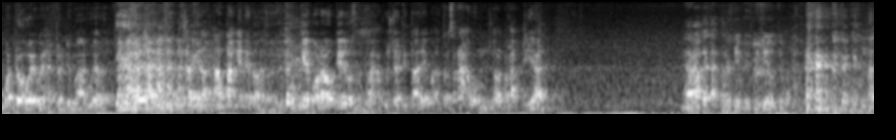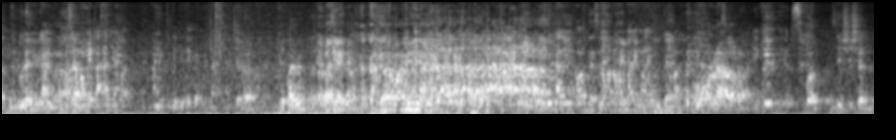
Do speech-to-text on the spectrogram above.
Padha wewe nek do demo aku ya lho. Saya tak nantang ini toh. Oke apa ora oke? Wah aku sudah ditarik Pak. Terserah wong ini soal pengabdian. nah rakyat tak terus di BPD oke pak Bisa pemetaannya pak. Kami titik-titik pemetaannya aja. ya bareng Itu kan koordinasi sama teman-teman yang lain juga pak. Ora ora. Iki about decision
